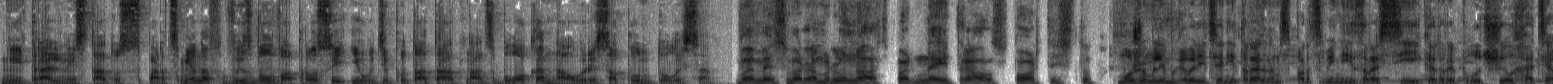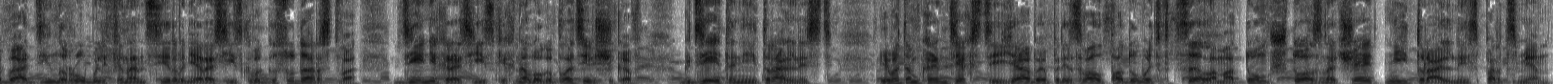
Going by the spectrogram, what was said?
Нейтральный статус спортсменов вызвал вопросы и у депутата от нацблока Науриса Пунтулиса. Можем ли мы говорить о нейтральном спортсмене из России, который получил хотя бы один рубль финансирования российского государства, денег российских налогоплательщиков? Где эта нейтральность? И в этом контексте я бы призвал подумать в целом о том, что означает нейтральный спортсмен.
